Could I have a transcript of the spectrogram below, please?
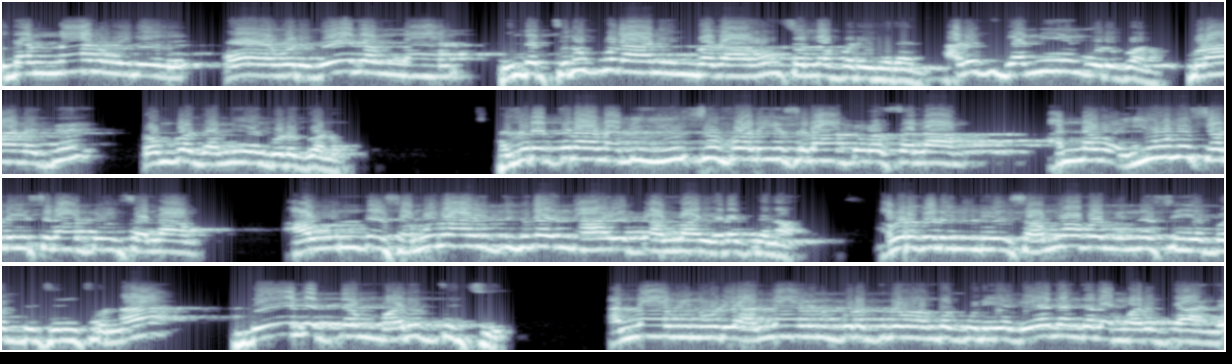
இடம்தான் ஒரு அஹ், ஒரு வேதம் தான் இந்த திருக்குறான் என்பதாகவும் சொல்லப்படுகிறது. அதுக்கு கண்ணியம் கொடுக்கணும். குரானுக்கு ரொம்ப கண்ணியம் கொடுக்கணும். ஹசரத்னா நபி யூசுப் அலி சலாத்து வசலாம் அன்ன யூனுஸ் அலி சலாத்து வசலாம் அந்த சமுதாயத்துக்கு தான் இந்த ஆயத்தை அல்லாஹ் இறக்கினான். அவர்களினுடைய சமூகம் என்ன செய்யப்பட்டுச்சுன்னு சொன்னா வேதத்தை மறுத்துச்சு. அல்லாவினுடைய அல்லாவின் புறத்துல வந்தக்கூடிய வேதங்களை மறுத்தாங்க.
